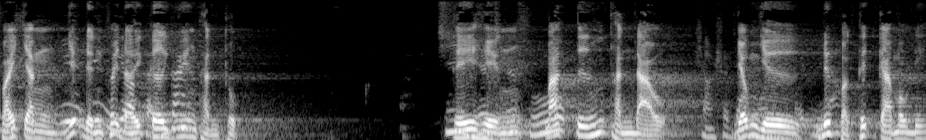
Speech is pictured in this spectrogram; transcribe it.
Phải chăng nhất định phải đợi cơ duyên thành thục? Thì hiện bát tướng thành đạo, giống như đức phật thích ca mâu ni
